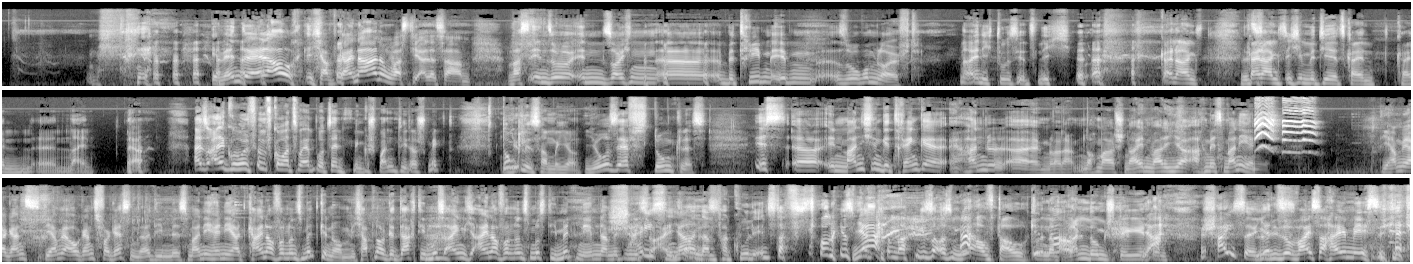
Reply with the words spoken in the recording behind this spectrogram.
Eventuell auch. Ich habe keine Ahnung, was die alles haben. Was in so in solchen äh, Betrieben eben so rumläuft. Nein, ich tue es jetzt nicht. Keine Angst. Keine Angst, ich imitiere jetzt kein, kein äh, Nein. Ja. Also Alkohol 5,2 Prozent. Bin gespannt, wie das schmeckt. Dunkles haben wir hier. Josefs Dunkles. Ist äh, in manchen Getränkehandel, äh, nochmal schneiden, warte hier, ach Miss Money Henny. Die haben wir ja ganz, die haben wir auch ganz vergessen. Ne? Die Miss Money Henny hat keiner von uns mitgenommen. Ich habe noch gedacht, die muss eigentlich einer von uns muss die mitnehmen, damit die nicht so Ah. Scheiße, einsam ja, und dann ein paar coole Insta-Stories Ja. gemacht, wie sie aus dem Meer auftaucht und in der Genau. Brandung steht. Ja. Und Scheiße, jetzt. Wie so weißer Hai-mäßig.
